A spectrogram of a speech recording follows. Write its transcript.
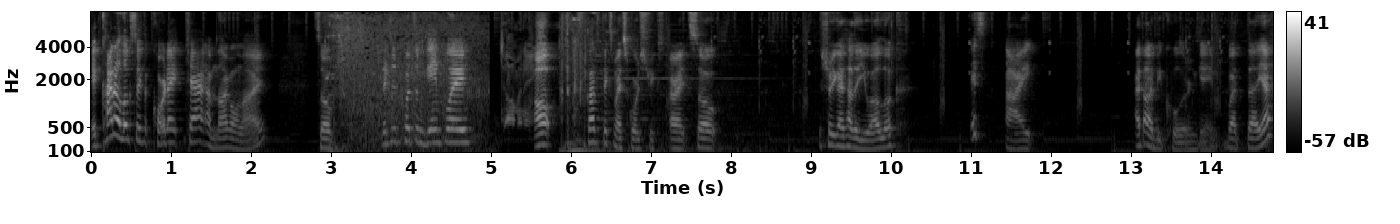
It kind of looks like the Cordite chat, I'm not gonna lie. So Let's just put some gameplay. Domination. Oh, I forgot to fix my score streaks. All right, so to show you guys how the UL look. It's I. I thought it'd be cooler in game, but uh, yeah,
